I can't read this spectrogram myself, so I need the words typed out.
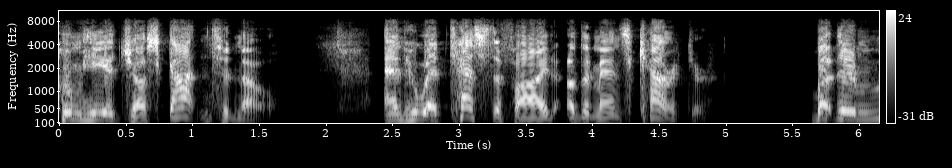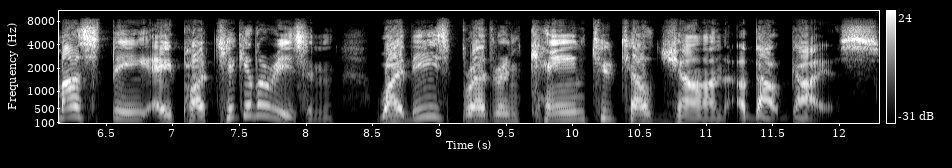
whom he had just gotten to know, and who had testified of the man's character but there must be a particular reason why these brethren came to tell John about Gaius.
